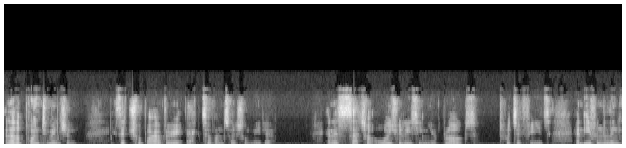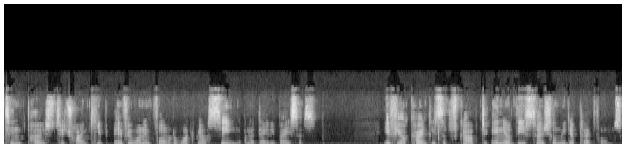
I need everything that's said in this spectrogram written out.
Another point to mention is that Tripwire are very active on social media, and as such are always releasing new blogs, Twitter feeds, and even LinkedIn posts to try and keep everyone informed on what we are seeing on a daily basis. If you are currently subscribed to any of these social media platforms,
